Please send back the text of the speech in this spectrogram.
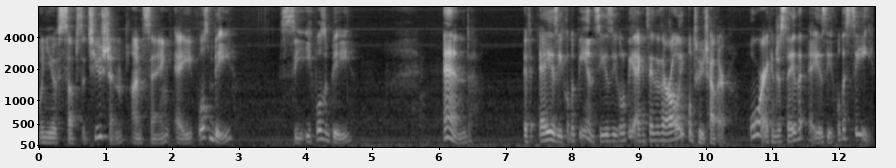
when you have substitution, I'm saying A equals B, C equals B, and if A is equal to B and C is equal to B, I can say that they're all equal to each other. Or I can just say that A is equal to C.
